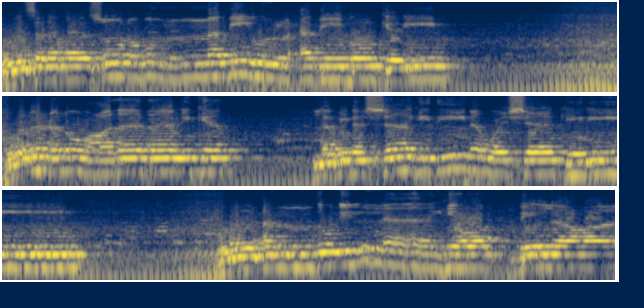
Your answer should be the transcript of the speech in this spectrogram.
وصدق رسوله النبي الحبيب الكريم. ونحن على ذلك لمن الشاهدين والشاكرين. والحمد لله رب العالمين.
